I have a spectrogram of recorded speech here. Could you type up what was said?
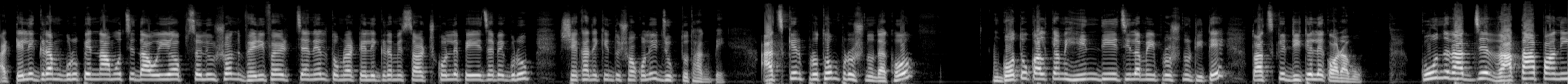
আর টেলিগ্রাম গ্রুপের নাম হচ্ছে the way of solution verified channel তোমরা টেলিগ্রামে সার্চ করলে পেয়ে যাবে গ্রুপ সেখানে কিন্তু সকলেই যুক্ত থাকবে। আজকের প্রথম প্রশ্ন দেখো, গতকালকে আমি হিন দিয়েছিলাম এই প্রশ্নটিতে, তো আজকে ডিটেলে করাবো। কোন রাজ্যের রাতাপানি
